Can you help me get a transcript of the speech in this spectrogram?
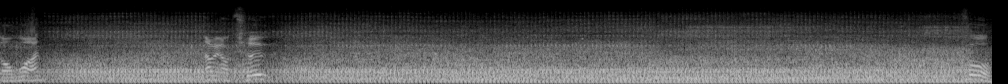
On one. Nothing on two. Four.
